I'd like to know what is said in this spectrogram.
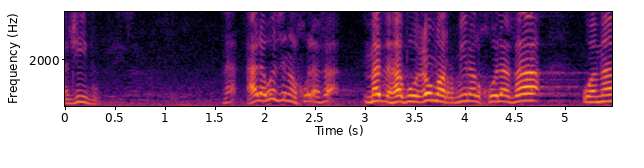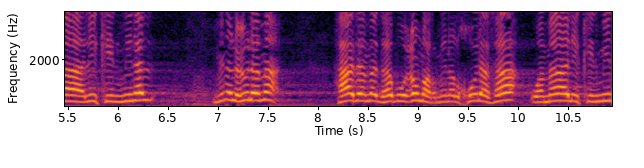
أجيبوا. لا على وزن الخلفاء. مذهب عمر من الخلفاء ومالك من من العلماء. هذا مذهب عمر من الخلفاء ومالك من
